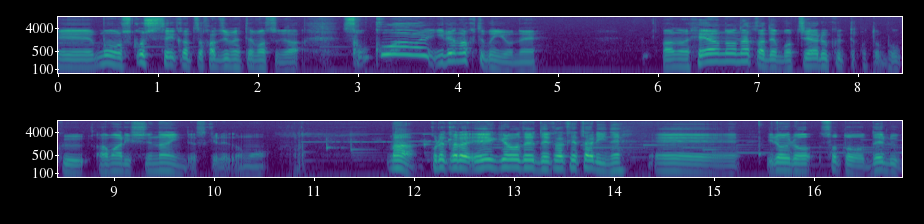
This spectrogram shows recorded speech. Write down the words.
えー、もう少し生活始めてますがそこは入れなくてもいいよね。あの部屋の中で持ち歩くってこと僕あまりしないんですけれども。まあこれから営業で出かけたりね、えー、いろいろ外を出る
